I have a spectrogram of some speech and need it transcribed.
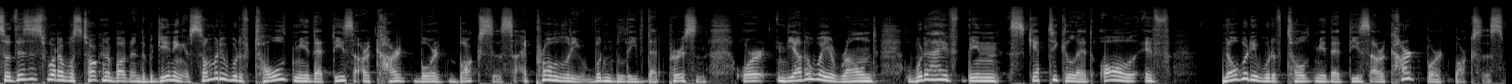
So this is what I was talking about in the beginning. If somebody would have told me that these are cardboard boxes, I probably wouldn't believe that person. Or in the other way around, would I have been skeptical at all if Nobody would have told me that these are cardboard boxes.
